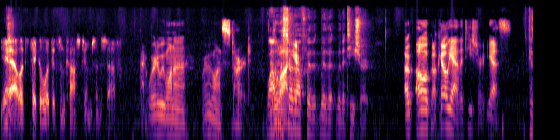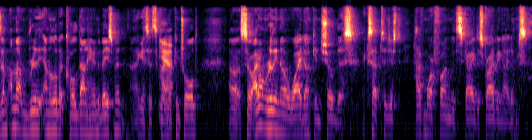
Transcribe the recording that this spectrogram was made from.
Yeah, let's take a look at some costumes and stuff. Where do we want to where do we want to start? Well, I There's a want to start here. off with with a, with a T-shirt Oh, oh, okay. Oh, yeah, the T-shirt. Yes. because I'm I'm not really I'm a little bit cold down here in the basement. I guess it's kind Yeah. of controlled. Uh, so I don't really know why Duncan showed this, except to just have more fun with Sky describing items.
